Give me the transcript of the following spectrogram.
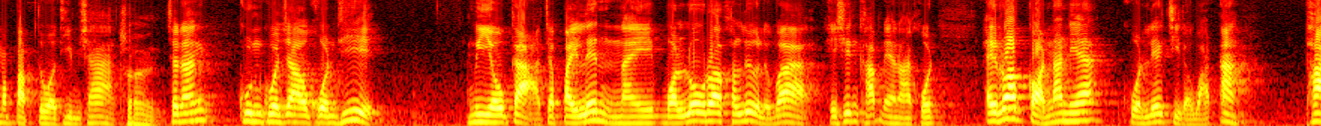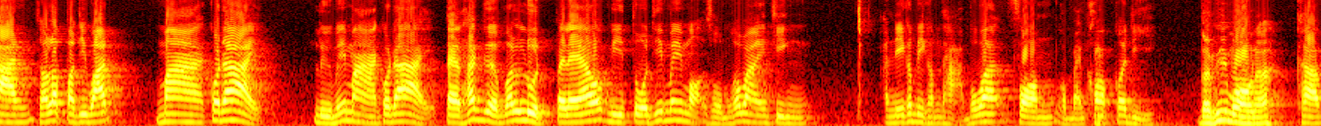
มาปรับตัวทีมชาติ ใช่ ฉะนั้นคุณควรจะเอาคนที่มีโอกาสจะไปเล่นในบอลโลกรอบคัดเลือกหรือว่าเอเชียนคัพในอนาคต ไอ้รอบก่อนหน้านี้ควรเรียกจิรวัตรอะผ่านสำหรับปฏิวัติมาก็ได้ หรือไม่มาก็ได้ แต่ถ้าเกิดว่าหลุดไปแล้วมีตัวที่ไม่เหมาะสมเข้ามาจริงๆ อันนี้ก็มีคำถามเพราะว่าฟอร์มของแบงคอกก็ดีแต่พี่มองนะ ครับ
